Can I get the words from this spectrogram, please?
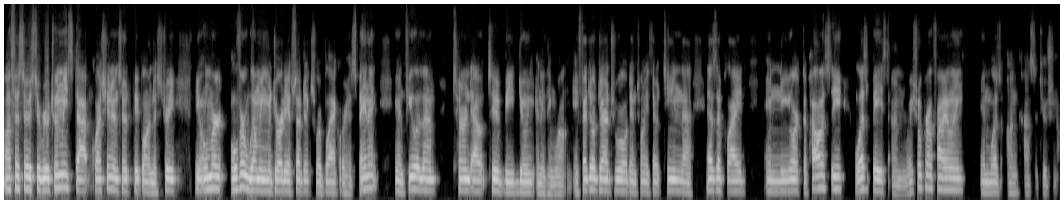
officers to routinely stop, question, and search people on the street. The over- overwhelming majority of subjects were black or Hispanic, and few of them turned out to be doing anything wrong. A federal judge ruled in 2013 that, as applied in New York, the policy was based on racial profiling and was unconstitutional.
